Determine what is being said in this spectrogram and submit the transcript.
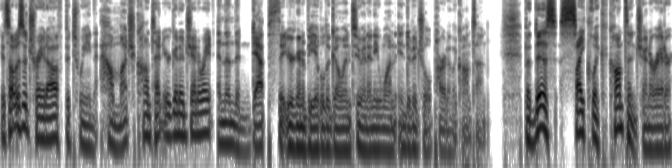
It's always a trade-off between how much content you're going to generate and then the depth that you're going to be able to go into in any one individual part of the content. But this cyclic content generator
